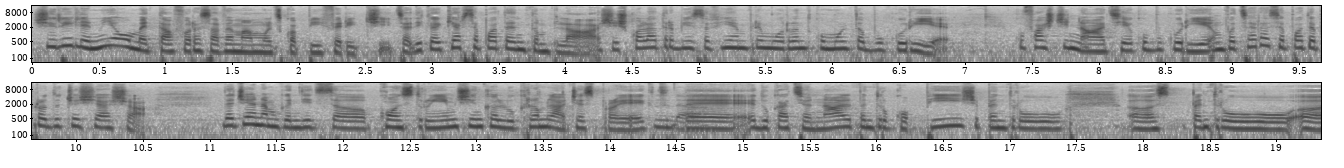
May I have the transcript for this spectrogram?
Și really, nu e o metaforă să avem mai mulți copii fericiți, adică chiar se poate întâmpla și școala trebuie să fie în primul rând cu multă bucurie, cu fascinație, cu bucurie. Învățarea se poate produce și așa. De aceea ne-am gândit să construim și încă lucrăm la acest proiect Da. de educațional pentru copii și pentru, uh, pentru uh,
